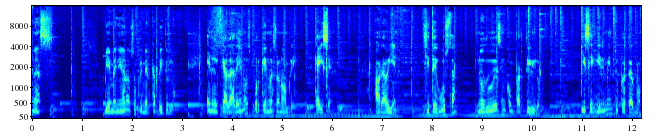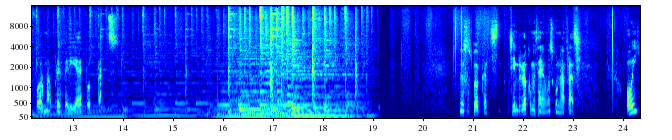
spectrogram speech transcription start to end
Buenas. Bienvenido a nuestro primer capítulo, en el que hablaremos por qué nuestro nombre, Kaizen. Ahora bien, si te gusta, no dudes en compartirlo y seguirme en tu plataforma preferida de podcasts. Nuestros podcasts siempre lo comenzaremos con una frase. Hoy,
